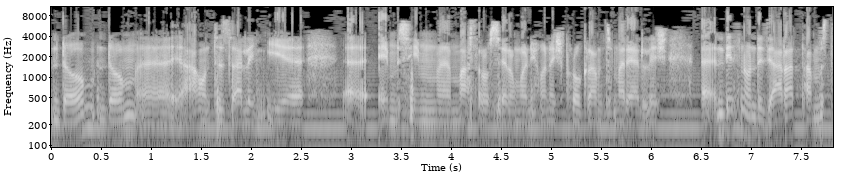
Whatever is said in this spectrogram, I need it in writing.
እንደውም እንደውም አሁን ትዝ አለኝ የ MC ም master of ceremony የሆነች ፕሮግራም ትመሪያለሽ። እንዴት ነው እንደዚህ አራት አምስት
